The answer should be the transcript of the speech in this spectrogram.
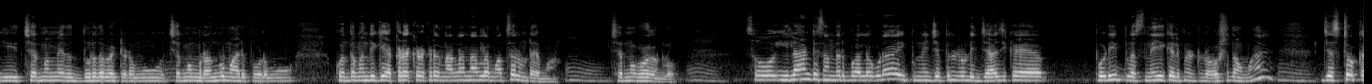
ఈ చర్మం మీద దురద పెట్టడము చర్మం రంగు మారిపోవడము కొంతమందికి అక్కడక్కడక్కడ నల్ల నల్ల మచ్చలు ఉంటాయమ్మా మ్మ్. చర్మ భాగంలో. సో ఇలాంటి సందర్భాల్లో కూడా ఇప్పుడు నేను చెప్పినటువంటి జాజికాయ పొడి ప్లస్ నెయ్యి కలిపినటువంటి ఔషధమా? జస్ట్ ఒక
